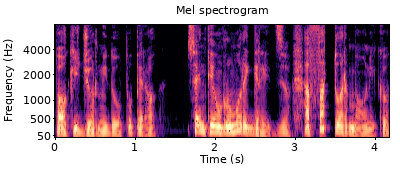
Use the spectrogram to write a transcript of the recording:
Pochi giorni dopo, però, sente un rumore grezzo, affatto armonico,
